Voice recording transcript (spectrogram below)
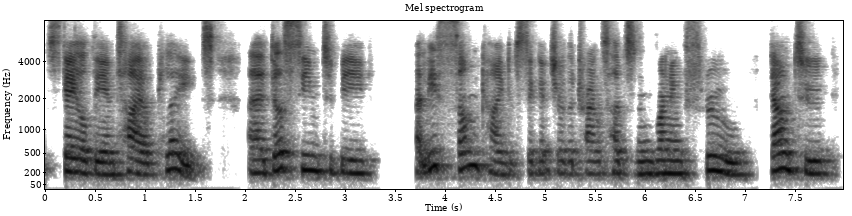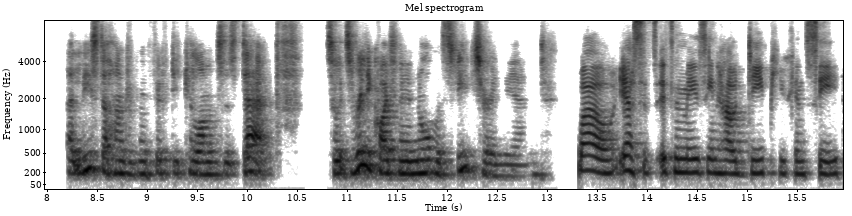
scale of the entire plate. And it does seem to be at least some kind of signature of the Trans Hudson running through down to at least 150 kilometers depth. So it's really quite an enormous feature in the end. Wow. Yes, it's it's amazing how deep you can see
